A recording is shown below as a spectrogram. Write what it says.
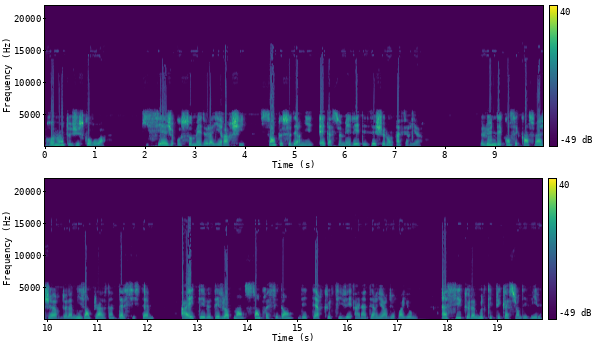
remonte jusqu'au roi, qui siège au sommet de la hiérarchie sans que ce dernier ait à se mêler des échelons inférieurs. L'une des conséquences majeures de la mise en place d'un tel système a été le développement sans précédent des terres cultivées à l'intérieur du royaume, ainsi que la multiplication des villes,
